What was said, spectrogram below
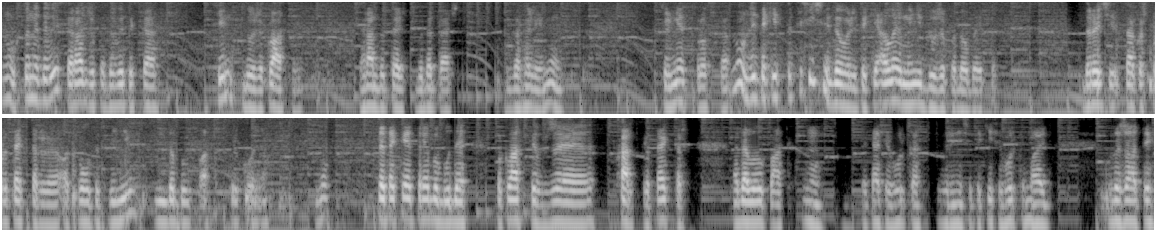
Ну, хто не дивився, раджу подивитися фільм дуже класний. Гранд Отель Будапешт. Взагалі, ну. Фільмець просто. Ну, він такий специфічний доволі такий, але мені дуже подобається. До речі, також протектор від Volted Vinyl Double Pack. Прикольно. Ну, це таке треба буде покласти вже в Hard Protector на Double Pack. Ну, така фігурка, вірніше, такі фігурки мають лежати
